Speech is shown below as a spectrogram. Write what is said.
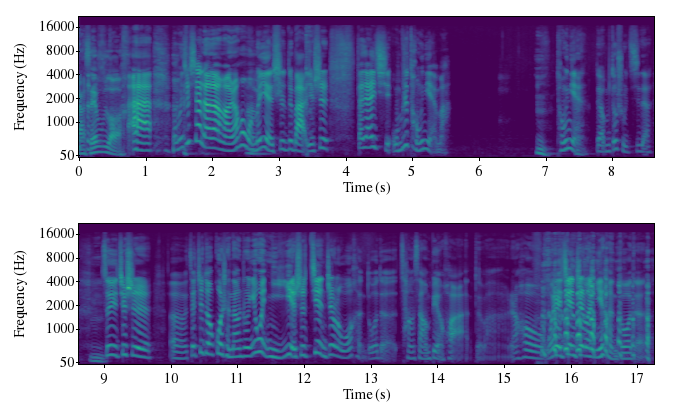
打 谁不了？啊，我们就瞎聊聊嘛。然后我嗯们也是、对吧？也是大家一起，我们是同年嘛，嗯，同年，对，我们都属鸡的，嗯所以就是呃，在这段过程当中，因为你也是见证了我很多的沧桑变化，对吧？然后我也见证了你很多的。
